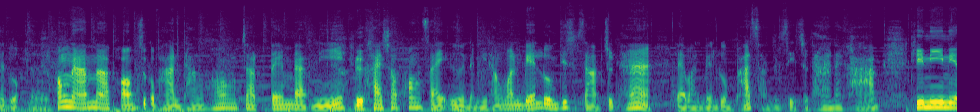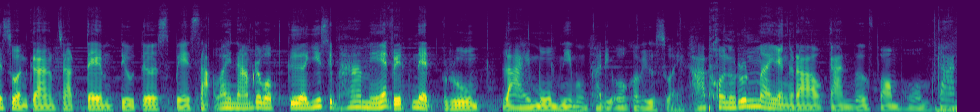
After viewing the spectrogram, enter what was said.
สะดวกเลย ห้องน้ำมาพร้อมสุขภัณฑ์ทั้งห้องจัดเต็มแบบนี้ หรือใครชอบห้องไซส์อื่นเนี่ยมีทั้งวันเบดรูม 23.5 และวันเบดรูมพัส 34.5 นะครับ ที่นี่เนี่ยส่วนกลางจัดเต็มติวเตอร์สเปซสระว่ายน้ำระบบเกลือ 25 เมตรฟิตเนสรูมหลายมุมนี่มุมคาร์ดิโอก็วิวสวยครับ คนรุ่นใหม่อย่างเราการ work from home การ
